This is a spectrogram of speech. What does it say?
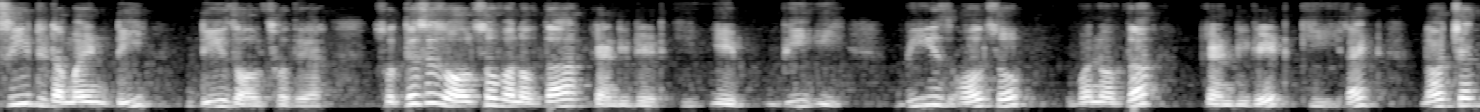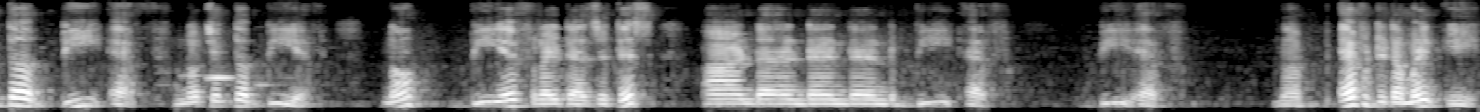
c determines d d is also there. So this is also one of the candidate key a b e. B is also one of the candidate key right? Now check the bf now check the bf now bf right as it is and and and and bf bf now f determine a.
